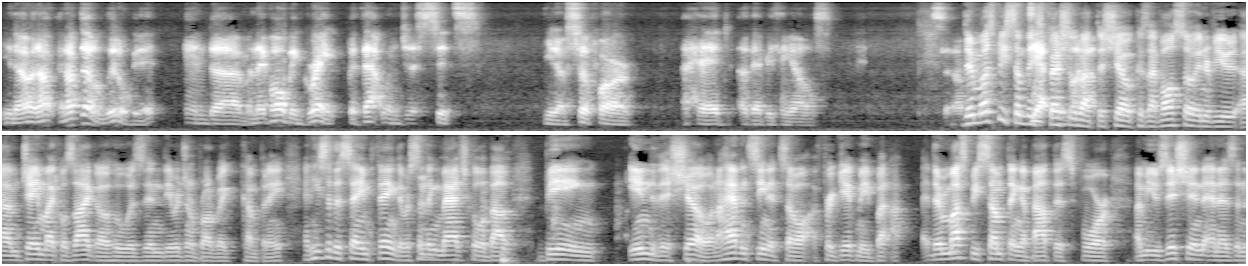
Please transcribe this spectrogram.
you know. And I and I've done a little bit, and um, and they've all been great, but that one just sits, you know, so far ahead of everything else. So there must be something special about the show because I've also interviewed um, J. Michael Zygo, who was in the original Broadway company, and he said the same thing. There was something magical about being in this show, and I haven't seen it, so forgive me, but I, there must be something about this for a musician and as an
